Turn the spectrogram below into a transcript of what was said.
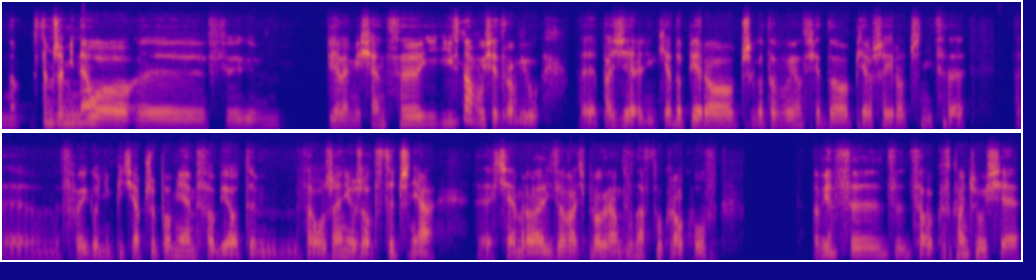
No, z tym, że minęło y, wiele miesięcy i, i znowu się zrobił y, październik. Ja dopiero przygotowując się do pierwszej rocznicy y, swojego niepicia, przypomniałem sobie o tym założeniu, że od stycznia chciałem realizować program 12 kroków no więc co, skończył się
